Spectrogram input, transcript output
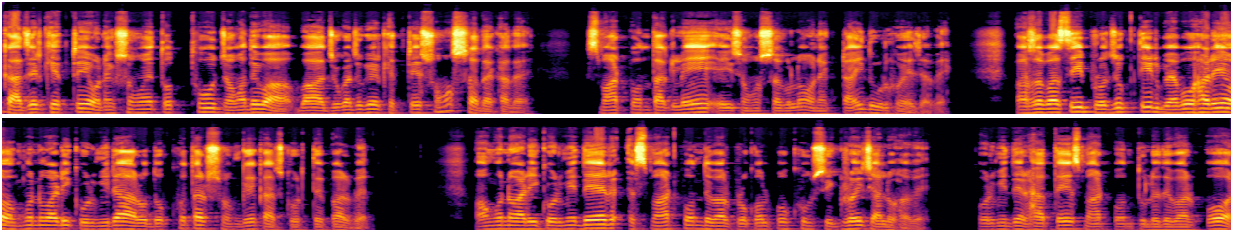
কাজের ক্ষেত্রে অনেক সময় তথ্য জমা দেওয়া বা যোগাযোগের ক্ষেত্রে সমস্যা দেখা দেয়। স্মার্টফোন থাকলে এই সমস্যাগুলো অনেকটাই দূর হয়ে যাবে। পাশাপাশি প্রযুক্তির ব্যবহারে অঙ্গনওয়াড়ি কর্মীরা আরও দক্ষতার সঙ্গে কাজ করতে পারবেন। অঙ্গনওয়াড়ি কর্মীদের স্মার্টফোন দেওয়ার প্রকল্প খুব শীঘ্রই চালু হবে। কর্মীদের হাতে স্মার্টফোন তুলে দেওয়ার পর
